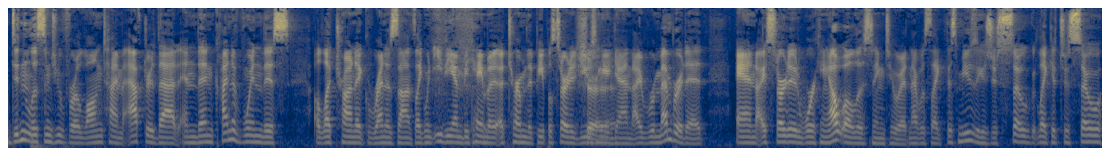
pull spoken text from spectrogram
didn't listen to for a long time after that, and then kind of when this electronic renaissance, like when EDM became a, a term that people started sure. using again, I remembered it. And I started working out while listening to it, and I was like, "This music is just so like it's just so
